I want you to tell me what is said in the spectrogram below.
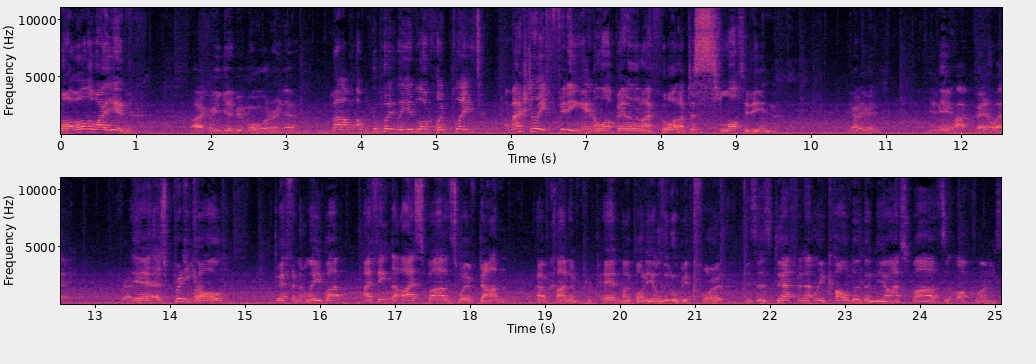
well, I'm all the way in. I reckon we can get a bit more water in there. Mum, I'm completely in, Lachlan, please. I'm actually fitting in a lot better than I thought. I've just slotted in. You don't even. You didn't even half ventilate. Yeah, it's pretty cold, definitely, but I think the ice baths we've done have kind of prepared my body a little bit for it. This is definitely colder than the ice baths at Lachlan's.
